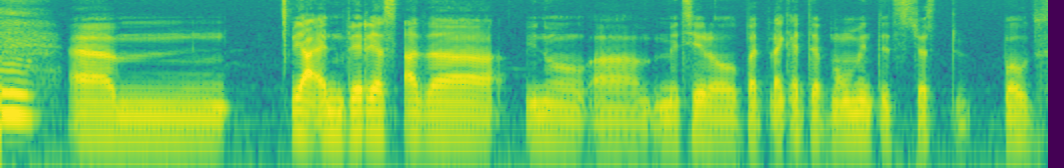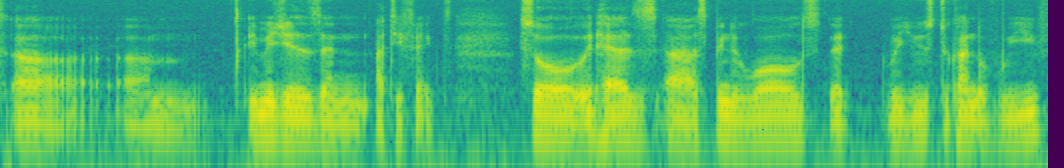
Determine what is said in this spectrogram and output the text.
um, yeah, and various other you know um, material, but like at the moment it's just both uh, um, images and artifacts. So it has uh, spindle walls that we used to kind of weave,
